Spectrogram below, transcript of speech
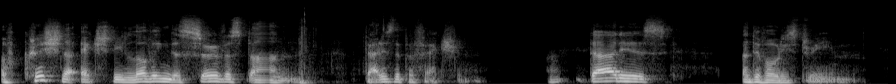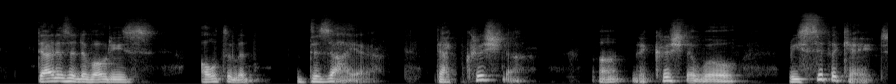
of Krishna actually loving the service done. That is the perfection. That is a devotee's dream. That is a devotee's ultimate desire. That Krishna, uh, that Krishna will reciprocate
